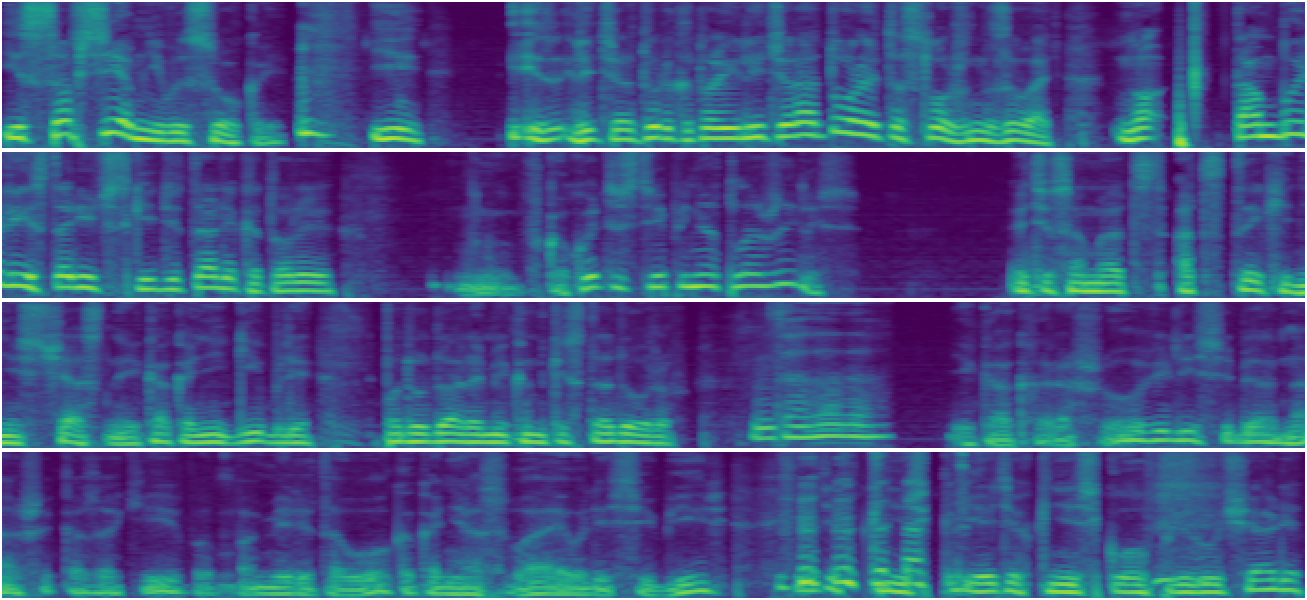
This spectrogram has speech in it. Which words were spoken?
из совсем невысокой. И из литературы, которую литературой это сложно называть, но там были исторические детали, которые в какой-то степени отложились. Эти самые ацтеки несчастные, как они гибли под ударами конкистадоров. Да-да-да. И как хорошо вели себя наши казаки по, по мере того, как они осваивали Сибирь. Этих, князь, этих князьков приручали.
